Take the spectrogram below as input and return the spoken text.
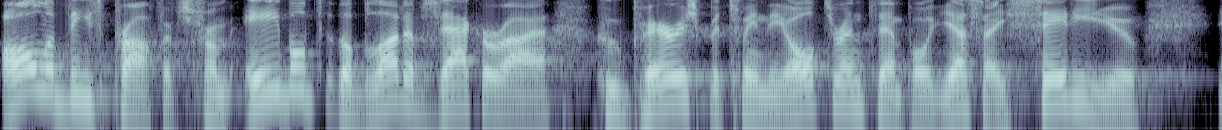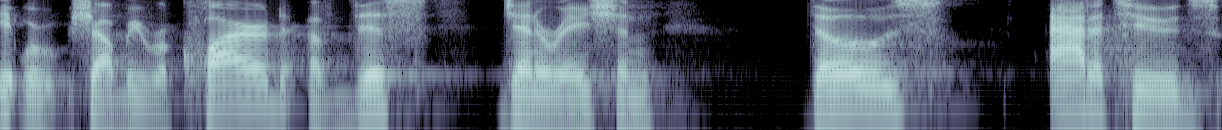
all of these prophets, from Abel to the blood of Zechariah, who perished between the altar and temple, yes, I say to you, it shall be required of this generation those attitudes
